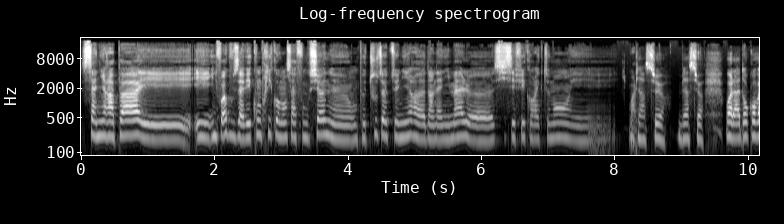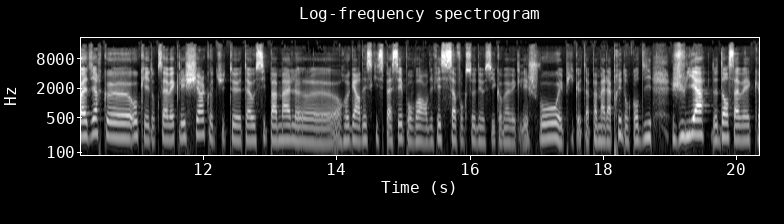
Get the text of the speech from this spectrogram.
ça n'ira pas et, une fois que vous avez compris comment ça fonctionne, euh, on peut tout obtenir euh, d'un animal euh, si c'est fait correctement et Bien sûr, bien sûr. Voilà, donc on va dire que ok, donc c'est avec les chiens que tu as aussi pas mal regardé ce qui se passait pour voir en effet si ça fonctionnait aussi comme avec les chevaux et puis que tu as pas mal appris. Donc on dit Julia de danse avec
